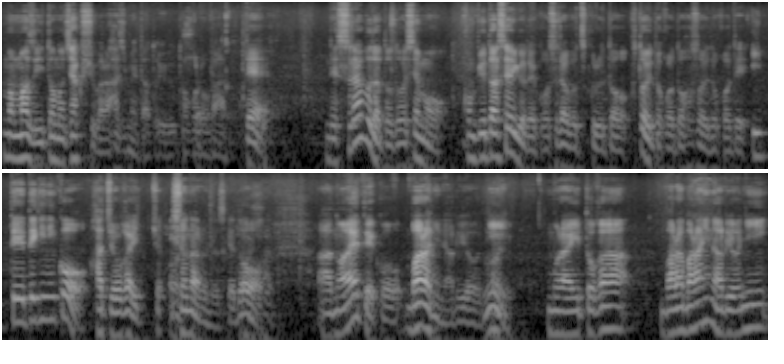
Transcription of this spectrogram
まあ、まず糸の着手から始めたというところがあってでスラブだとどうしてもコンピューター制御でこうスラブ作ると太いところと細いところで一定的にこう波長が一緒になるんですけど、あのあえてこうバラになるように、はい。村糸がバラバラになるように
